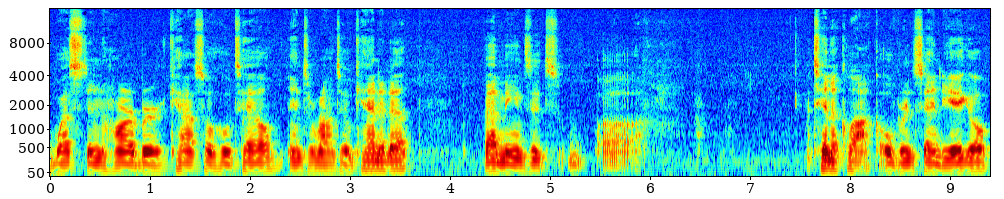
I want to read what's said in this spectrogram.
Westin Harbor Castle Hotel in Toronto, Canada. That means it's uh, 10 o'clock over in San Diego.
